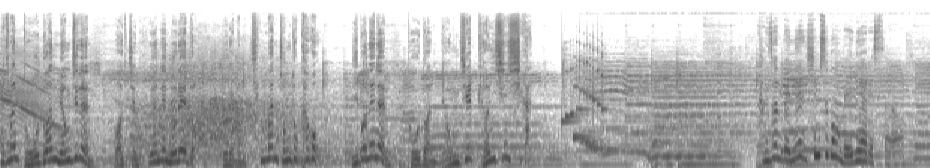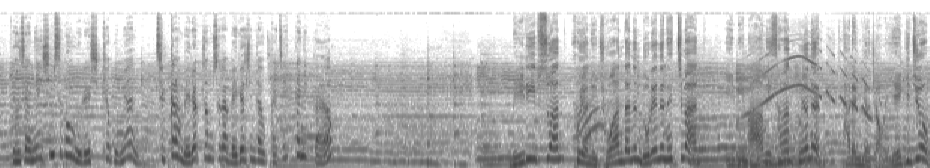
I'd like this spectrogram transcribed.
하지만 도도한 명지는 멋진 호연의 노래에도 노래방 책만 정독하고 이번에는 도도한 명지의 변신 시간. 강 선배는 심수봉 매니아랬어요. 여자는 심수봉 노래를 시켜보면 즉각 매력 점수가 매겨진다고까지 했다니까요. 미리 입수한 호연이 좋아한다는 노래는 했지만 이미 마음이 상한 호연은 다른 여자와 얘기 중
